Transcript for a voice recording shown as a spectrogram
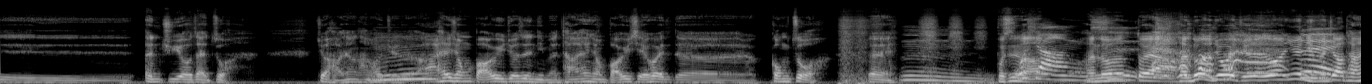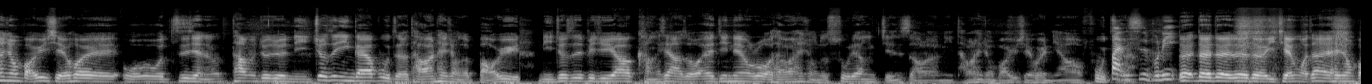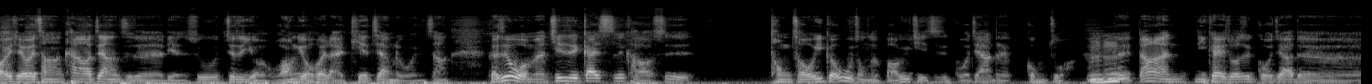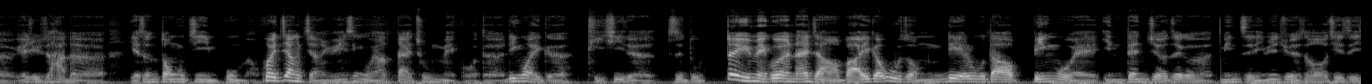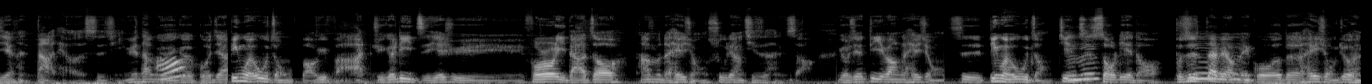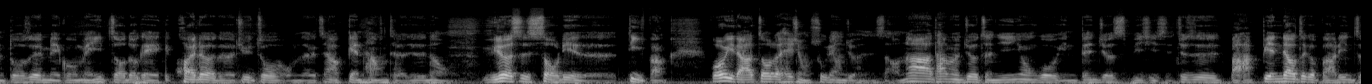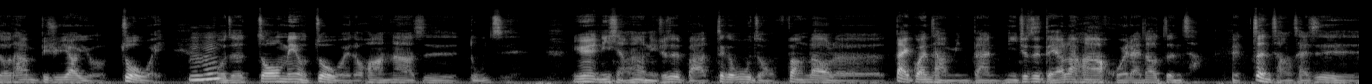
NGO 在做，就好像他会觉得、嗯、啊，黑熊保育就是你们台湾黑熊保育协会的工作。对，嗯，不是吗？我想很多对啊，很多人就会觉得说，因为你们叫台湾黑熊保育协会，我我之前他们就觉得你就是应该要负责台湾黑熊的保育，你就是必须要扛下说，哎，今天如果台湾黑熊的数量减少了，你台湾黑熊保育协会你要负责办事不力。对对对对对，以前我在黑熊保育协会常常看到这样子的脸书，就是有网友会来贴这样的文章，可是我们其实该思考是。统筹一个物种的保育，其实是国家的工作。嗯，对，当然你可以说是国家的，也许是它的野生动物经营部门会这样讲原因，是因为我要带出美国的另外一个体系的制度。对于美国人来讲，把一个物种列入到濒危 （endanger） 这个名字里面去的时候，其实是一件很大条的事情，因为他们有一个国家濒危物种保育法案。举个例子，也许佛罗里达州他们的黑熊数量其实很少。有些地方的黑熊是濒危物种，禁止狩猎的哦，不是代表美国的黑熊就很多，所以美国每一周都可以快乐的去做我们的叫 game hunter，就是那种娱乐式狩猎的地方。佛罗里达州的黑熊数量就很少，那他们就曾经用过 endangered species，就是把它编掉这个法令之后，他们必须要有作为，否则州没有作为的话，那是渎职。因为你想要，你就是把这个物种放到了待观察名单，你就是得要让它回来到正常，对，正常才是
